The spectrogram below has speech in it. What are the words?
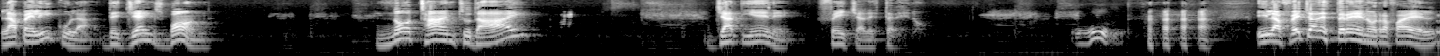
la película de James Bond, No Time to Die, ya tiene fecha de estreno. Uh. y la fecha de estreno, Rafael,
